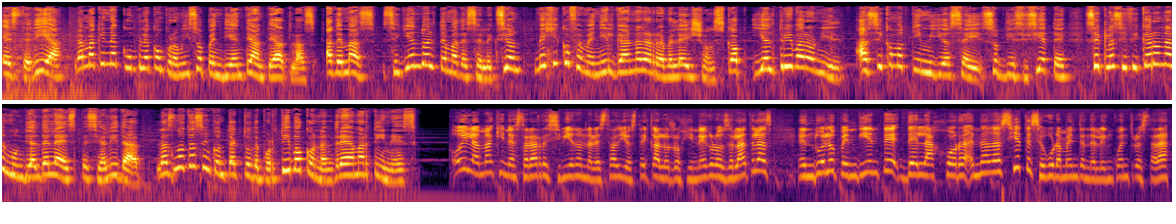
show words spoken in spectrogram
Este día, la máquina cumple compromiso pendiente ante Atlas. Además, siguiendo el tema de selección, México Femenil gana la Revelations Cup y el Tri Varonil, así como Team USA Sub-17, se clasificaron al Mundial de la especialidad. Las notas en contacto deportivo con Andrea Martínez. Hoy la máquina estará recibiendo en el Estadio Azteca a los rojinegros del Atlas en duelo pendiente de la jornada 7. Seguramente en el encuentro estará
